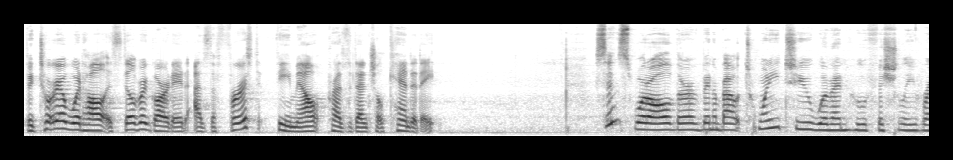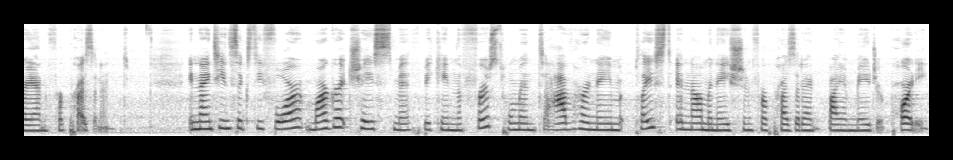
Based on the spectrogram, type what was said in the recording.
Victoria Woodhull is still regarded as the first female presidential candidate. Since Woodhull, there have been about 22 women who officially ran for president. In 1964, Margaret Chase Smith became the first woman to have her name placed in nomination for president by a major party.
